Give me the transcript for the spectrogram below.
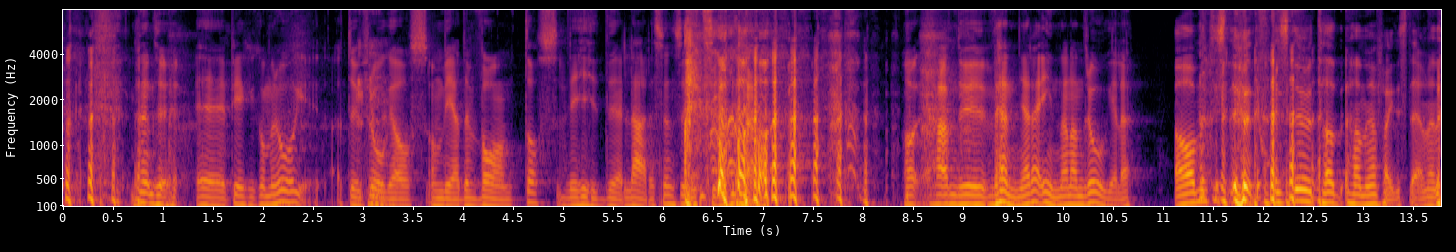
Men du, eh, Peke, kommer du ihåg att du frågade oss om vi hade vant oss vid Larsens utseende? Har- Han du vänja dig innan han drog eller? Ja men till slut, till slut hade- hann jag faktiskt det. Men,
